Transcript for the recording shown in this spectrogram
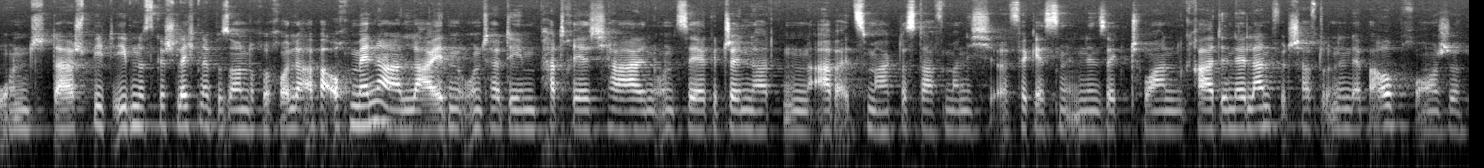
Und da spielt eben das Geschlecht eine besondere Rolle. Aber auch Männer leiden unter dem patriarchalen und sehr gegenderten Arbeitsmarkt. Das darf man nicht äh, vergessen in den Sektoren, gerade in der Landwirtschaft und in der Baubranche.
